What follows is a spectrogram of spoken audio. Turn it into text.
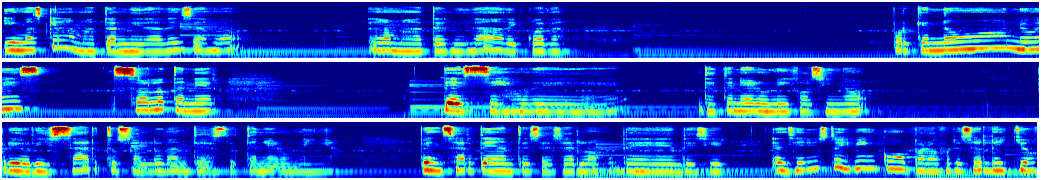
Y más que la maternidad deseada, la maternidad adecuada. Porque no, no es solo tener deseo de, de tener un hijo, sino priorizar tu salud antes de tener un niño. Pensarte antes de hacerlo, de decir, ¿en serio estoy bien como para ofrecerle yo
